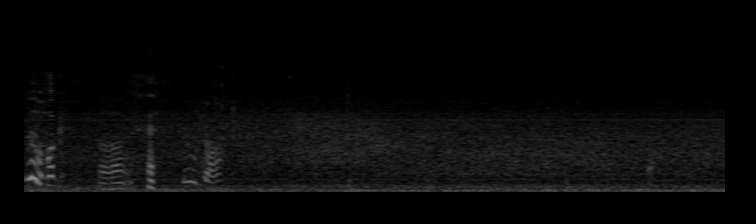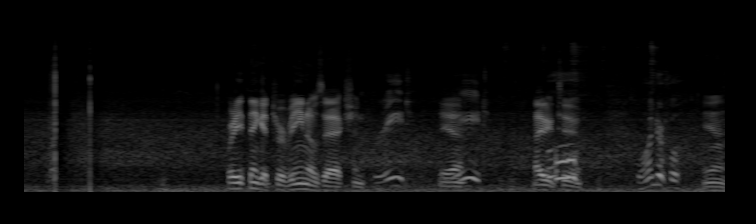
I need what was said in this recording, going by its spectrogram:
Little hook. Uh -huh. Little. What do you think of Trevino's action? Great. Yeah. Great. I do oh, too. Wonderful. Yeah.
